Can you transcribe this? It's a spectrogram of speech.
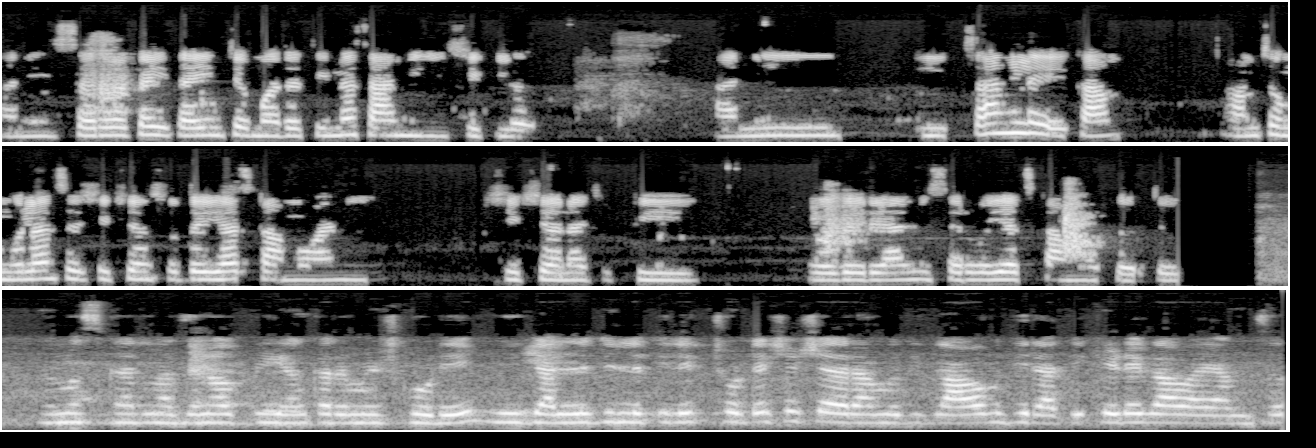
आणि सर्व काही ताईंच्या मदतीनंच आम्ही शिकलो. आणि चांगलं आहे काम. आमच्या मुलांचं शिक्षण सुद्धा याच कामं आम्ही शिक्षणाची फी वगैरे आम्ही सर्व याच कामं करतो नमस्कार माझं नाव प्रियांका रमेश घोडे. मी जालना जिल्ह्यातील एक छोट्याशा शहरामध्ये गावामध्ये राहते. खेडेगाव आहे आमचं.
